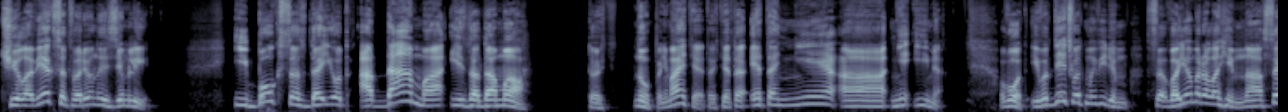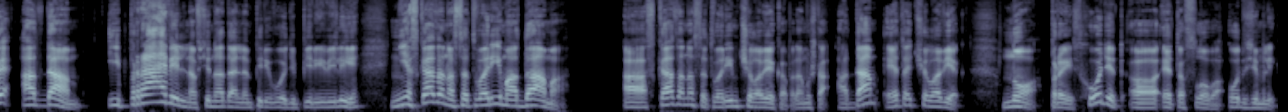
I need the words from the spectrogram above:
Человек сотворен из земли. И Бог создает Адама из Адама. То есть, ну, понимаете, то есть это, это не, а, не имя. Вот, и вот здесь вот мы видим, «Вайомер Аллахим наасе Адам», и правильно в синодальном переводе перевели, не сказано «сотворим Адама», а сказано «сотворим человека», потому что Адам – это человек, но происходит э, это слово от земли,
